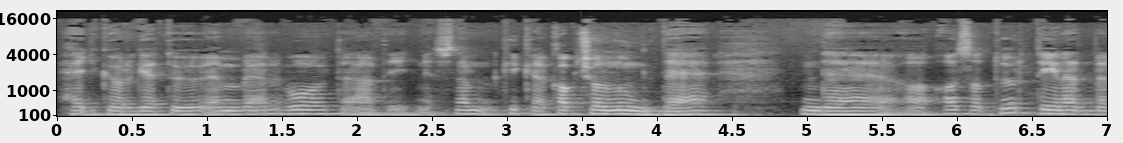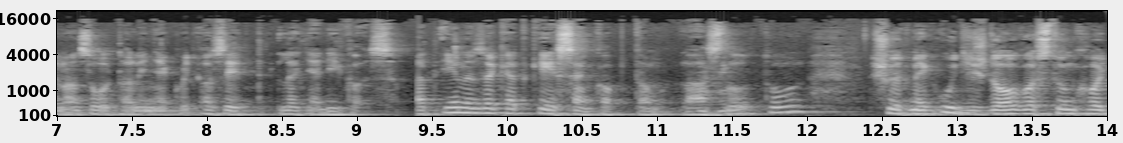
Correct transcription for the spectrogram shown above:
hegygörgető ember volt, tehát így ezt nem ki kell kapcsolnunk, de, de az a történetben az volt a lényeg, hogy azért legyen igaz. Hát én ezeket készen kaptam Lászlótól, sőt, még úgy is dolgoztunk, hogy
